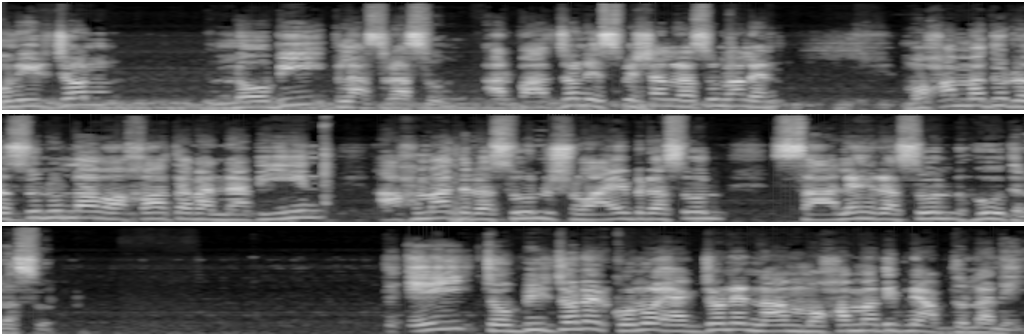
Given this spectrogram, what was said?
উনিশ জন নবী প্লাস রাসুল। আর পাঁচজন স্পেশাল রাসুল হলেন মোহাম্মদুর রসুল্লাহ ওয়াখাতামান নাবিন আহমদ রসুল শোয়েব রসুল, সালেহ রসুল, হুদ রসুল। এই চব্বিশ জনের কোনো একজনের নাম মোহাম্মদ ইবনে আবদুল্লাহ নেই।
